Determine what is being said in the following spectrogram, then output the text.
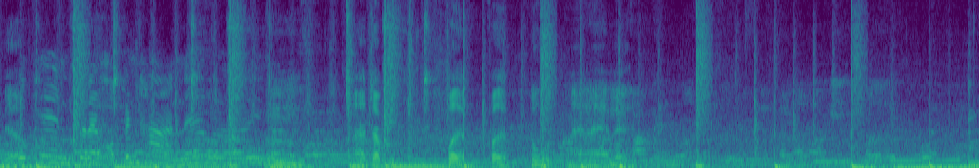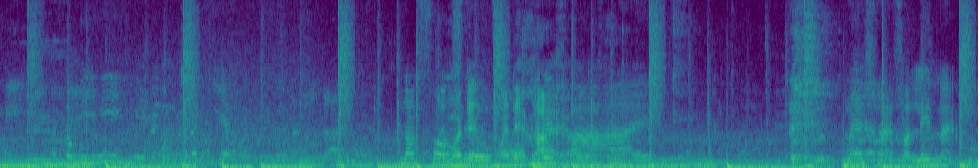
เดี๋ยว โอเคแสดงว่าเป็นฐานแน่เลย อืม น่าจะบิดเปิดเปิดตูดแน่ๆเลย มันก็มีนี่ มีเป็นตะเกียงแบบนี้ด้วยนะ not for ไม่ได้ sale ไม่ได้อ๋อขาย ไม่ได้ขายไม่ได้ขายขอเล่นหน่อยอ๋อ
